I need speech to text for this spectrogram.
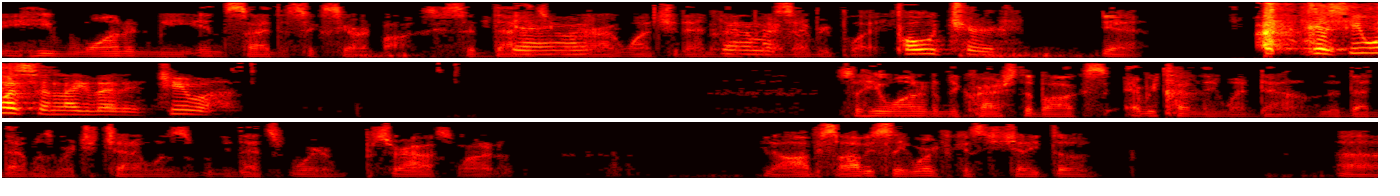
he wanted me inside the six-yard box. He said that is Yeah, where. I want you to end up much in every play. Poacher, Yeah, because he wasn't like that in Chivas. So he wanted him to crash the box every time they went down. That that, that was where Chicharito was. That's where Sir Alex wanted him. You know, obviously, obviously it worked because Chicharito uh,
